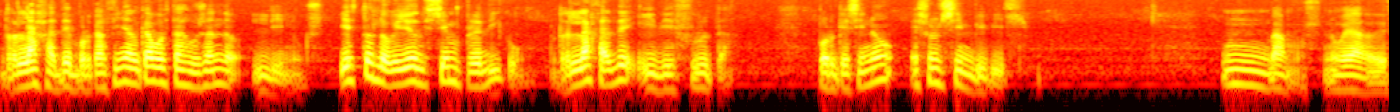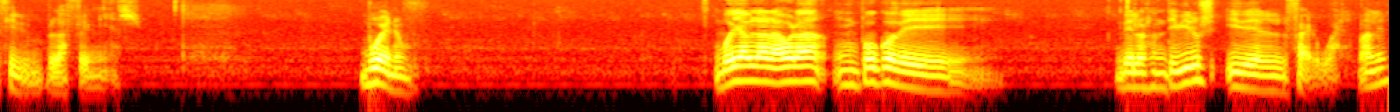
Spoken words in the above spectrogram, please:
relájate, porque al fin y al cabo estás usando Linux. Y esto es lo que yo siempre digo, relájate y disfruta porque si no es un sin vivir. vamos, no voy a decir blasfemias. Bueno, voy a hablar ahora un poco de, de los antivirus y del firewall, ¿vale?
